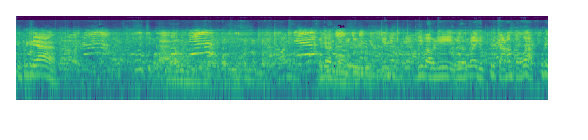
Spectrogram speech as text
இது பிடிக்கலையா? இங்க தீபாவளி இதுகளுக்கெல்லாம் எப்படி சனம் தோங்க அப்படி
